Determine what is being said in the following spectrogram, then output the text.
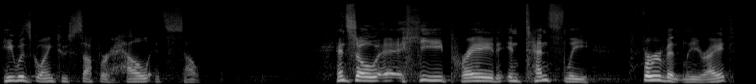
He was going to suffer hell itself. And so uh, he prayed intensely, fervently, right?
